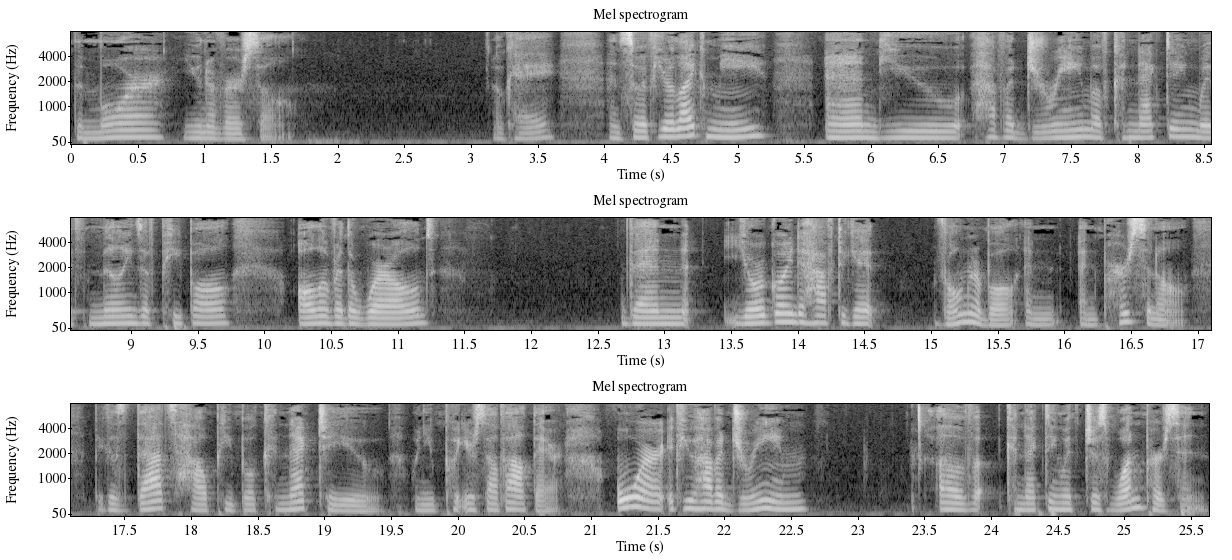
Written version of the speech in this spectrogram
the more universal. Okay? And so if you're like me and you have a dream of connecting with millions of people all over the world, then you're going to have to get vulnerable and, and personal because that's how people connect to you when you put yourself out there. Or if you have a dream of connecting with just one person,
